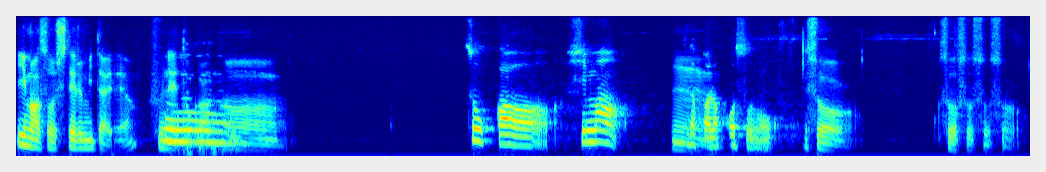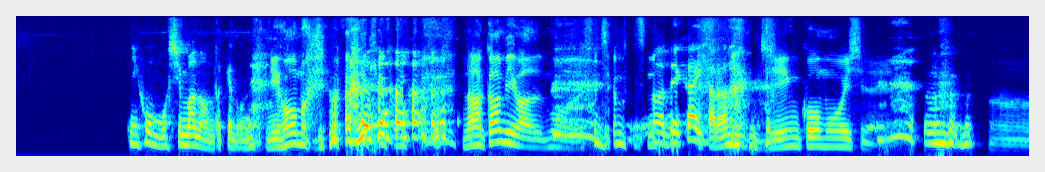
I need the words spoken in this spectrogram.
今そうしてるみたいだよ。船とか。そうか、島うん。だからこその、そう。そうそうそうそ日本も島なんだけどね。う日本も島だけど。中身はもう全部まあ、でかいから。人口も多いしね。うん。うん、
